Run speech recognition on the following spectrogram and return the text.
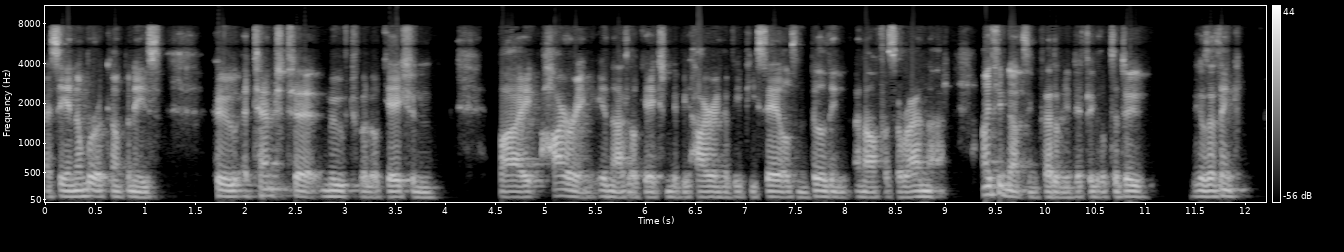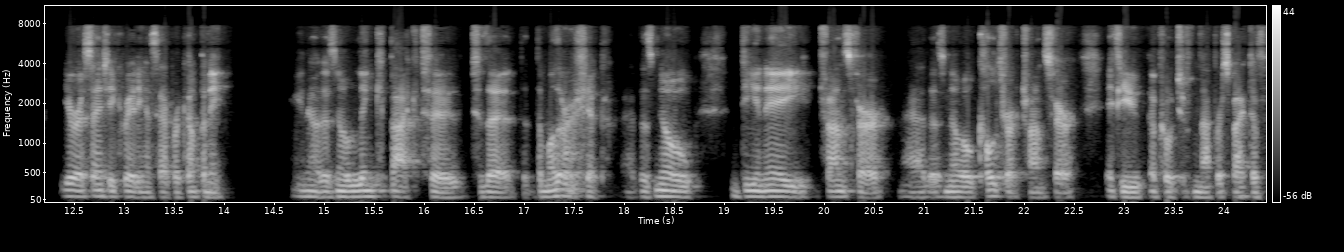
I see a number of companies who attempt to move to a location by hiring in that location, maybe hiring a VP sales and building an office around that. I think that's incredibly difficult to do because I think you're essentially creating a separate company. You know, there's no link back to to the the mothership. Uh, there's no DNA transfer. Uh, there's no culture transfer if you approach it from that perspective.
